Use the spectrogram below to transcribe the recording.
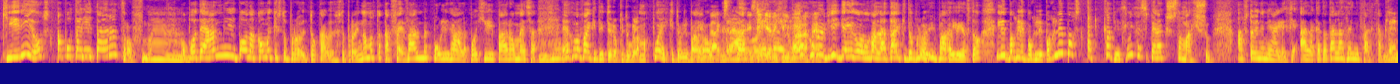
Κυρίως από τα λιπαρά τρόφιμα. Οπότε, αν λοιπόν ακόμα και στο, προ- το, κα- στο πρωινό μας το καφέ βάλουμε πολύ γάλα που έχει λιπαρό μέσα, έχουμε φάει και τη τυροπιτούλα μας που έχει και το λιπαρό. Ε, εντάξει, Μπράβο, εσύ και αν έχει ναι. λιπαρά. Έχουμε πιει και λίγο γαλατάκι το πρωί πάλι αυτό. Λίπος, λίπος, λίπος, λίπος. Ε, κάποια στιγμή θα σε πειράξει στο μάχη σου. Αυτό είναι μια αλήθεια. Αλλά κατά τα άλλα δεν υπάρχει κάποια Δεν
